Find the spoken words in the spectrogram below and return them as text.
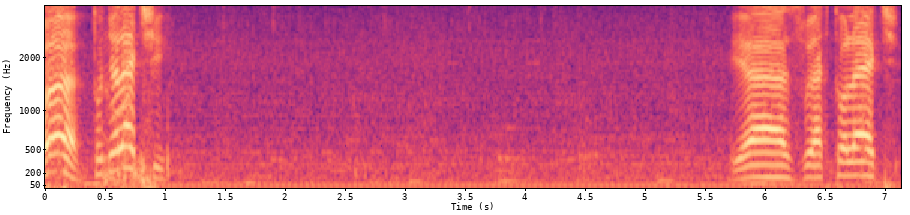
E, to nie leci! Jezu, jak to leci!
